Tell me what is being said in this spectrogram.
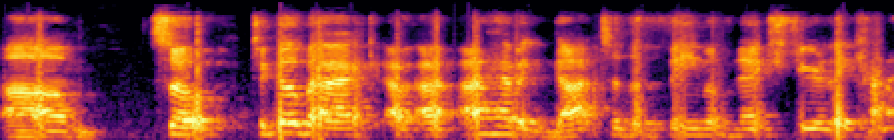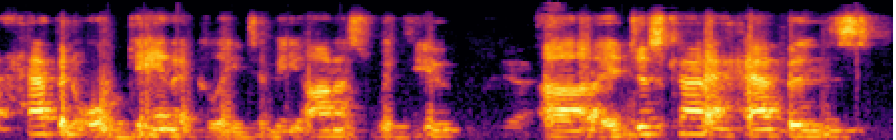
Um, so to go back, I, I, haven't got to the theme of next year. They kind of happen organically, to be honest with you. Uh, it just kind of happens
